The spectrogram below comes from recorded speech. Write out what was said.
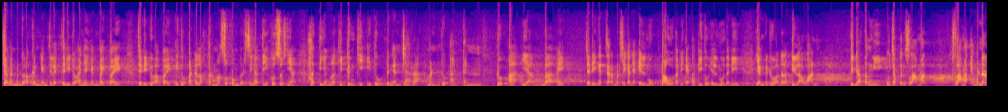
jangan mendoakan yang jelek. Jadi doanya yang baik-baik. Jadi doa baik itu adalah termasuk pembersih hati. Khususnya hati yang lagi dengki itu dengan cara mendoakan. Doa yang baik. Jadi ingat cara bersihkannya ilmu. Tahu tadi kayak tadi itu ilmu tadi. Yang kedua adalah dilawan didatangi mengucapkan selamat. Selamat yang benar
